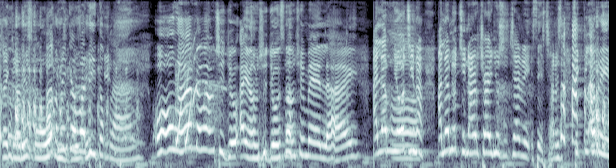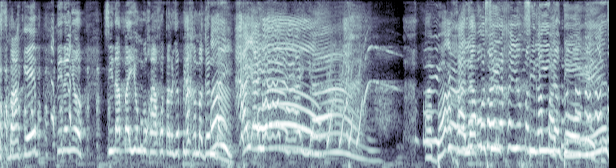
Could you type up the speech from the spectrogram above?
Kay Clarice, kawawa naman Agree ka ba dito, Clang? Oo nga, no, Ma'am Shijo. Ay, Ma'am Shijo, Ma'am Shimelay. Alam nyo, china, alam nyo, chinarchar nyo si Charis, si Charis, si Clarice. Bakit? Tingnan nyo, sinabay yung mukha ko talaga pinakamaganda. Ay, ayan! Ayan! Aba, akala ko si, si Lina. Gomez.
